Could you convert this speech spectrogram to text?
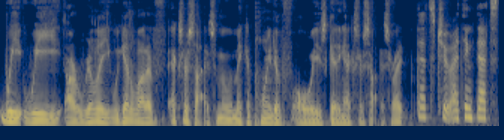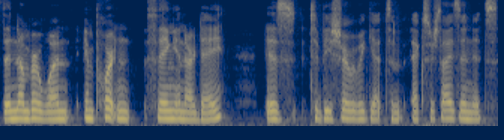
We we are really we get a lot of exercise. I mean, we make a point of always getting exercise, right? That's true. I think that's the number one important thing in our day is to be sure we get some exercise and it's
